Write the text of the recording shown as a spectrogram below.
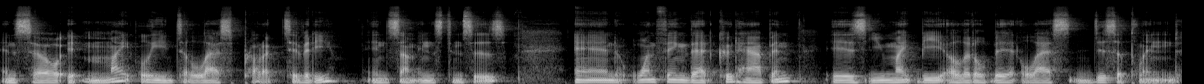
And so, it might lead to less productivity in some instances. And one thing that could happen is you might be a little bit less disciplined.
